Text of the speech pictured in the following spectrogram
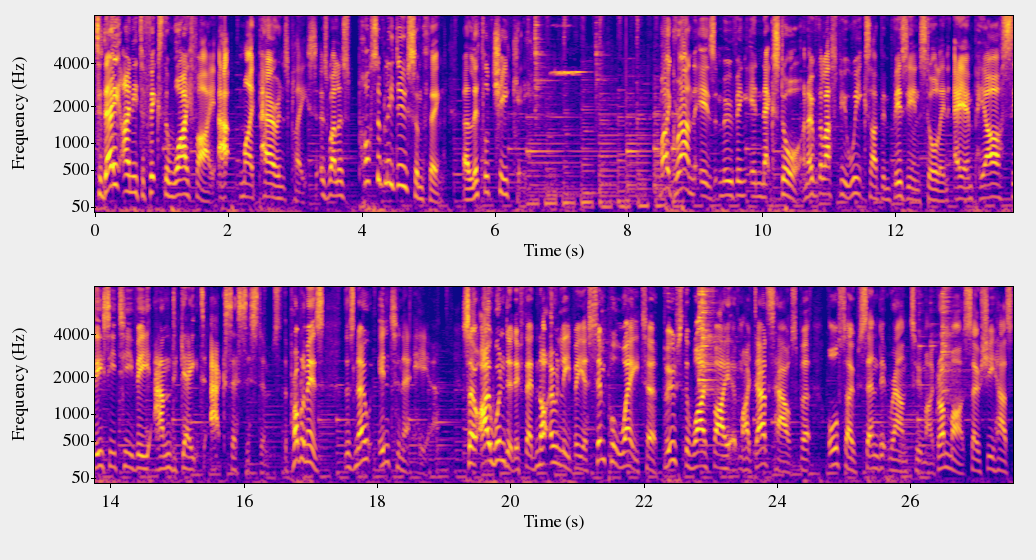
Today I need to fix the Wi-Fi at my parents' place, as well as possibly do something a little cheeky. My gran is moving in next door, and over the last few weeks I've been busy installing ANPR, CCTV and gate access systems. The problem is, there's no internet here. So I wondered if there'd not only be a simple way to boost the Wi-Fi at my dad's house, but also send it round to my grandma's so she has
